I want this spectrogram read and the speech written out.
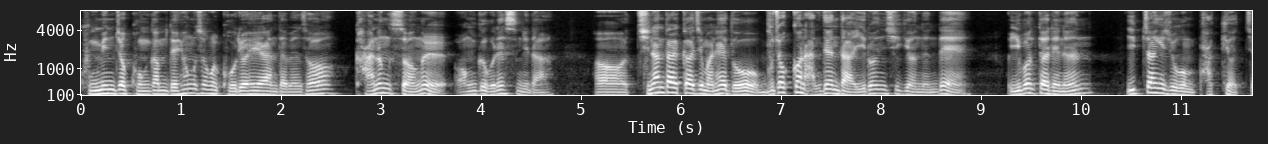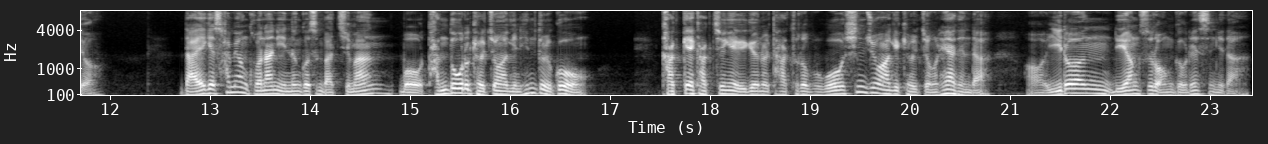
국민적 공감대 형성을 고려해야 한다면서 가능성을 언급을 했습니다. 어, 지난달까지만 해도 무조건 안 된다 이런 식이었는데 이번 달에는 입장이 조금 바뀌었죠. 나에게 사면 권한이 있는 것은 맞지만 뭐 단독으로 결정하기는 힘들고 각계각층의 의견을 다 들어보고 신중하게 결정을 해야 된다. 어, 이런 뉘앙스로 언급을 했습니다.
